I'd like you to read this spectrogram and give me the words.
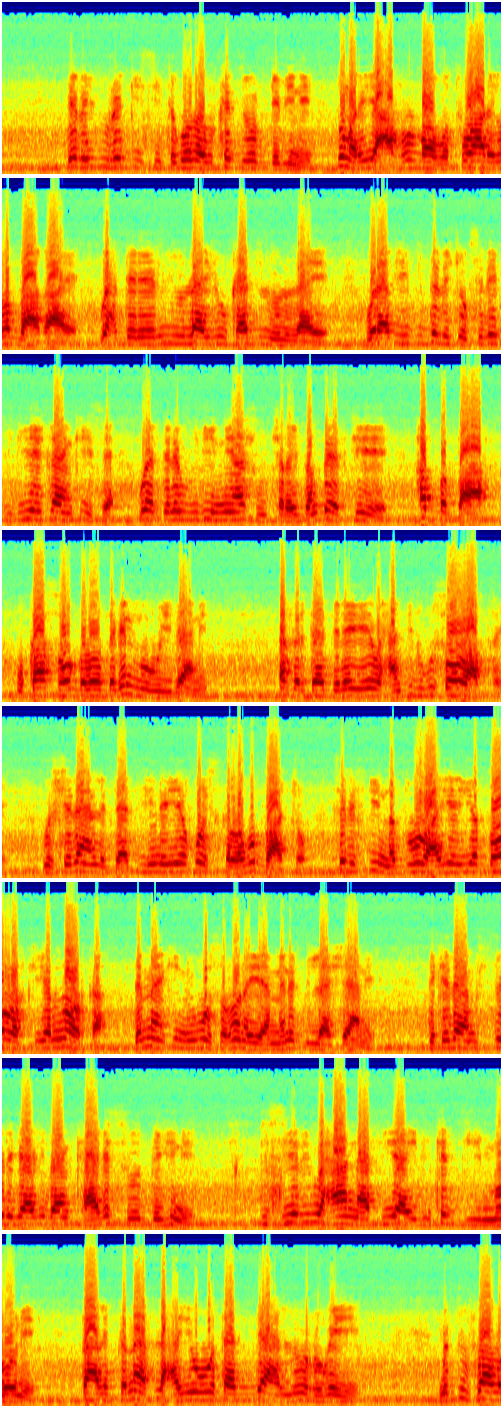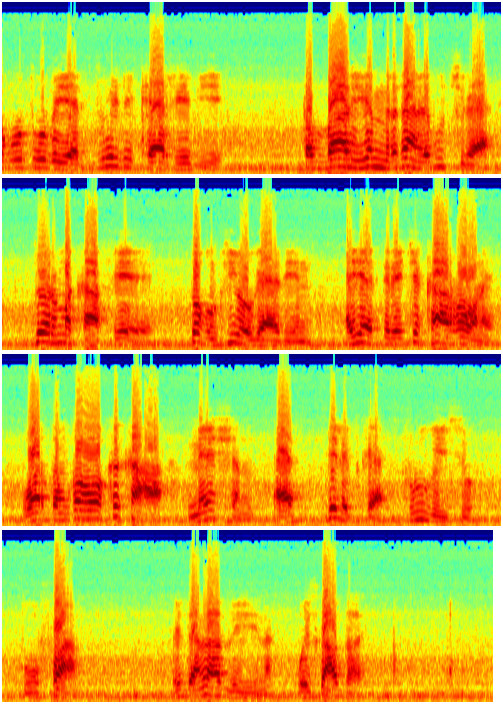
Debay buu raggiisii tagoon awr ka doobdhabine dumar iyo carruur baa watuwaari la daaqaaye wax dareeriyuu laayuu kaa dulololaaye waraabihii duddada joogsadee bidiyey qaankiisa waa dalawidiinnii hashuu jaray dambeedkii. Hadba daaf uu kaa soo galoo dagan ma weydaane afartaa daleeyae waxaan dib ugu soo laabtay. Warshadahan la daadihinayee qoyska lagu daajo sarifkiina duulaaya iyo doolarka iyo noorka dhammaankiini wuu soconayaa mana bilaashaane dekadaha mushtarigaagii baan kaaga soo degine dugsiyadii waxaa naafiyaa idinka diimoone daalibkama aflaxayo wataa daah loo rogaye maduufkaa laguu duubayaa dunidii kaa reebiye dabbaal iyo mirqaan lagu jiraa door ma kaafee doqonkii ogaadeen ayaa derejo kaaroone waar damqadoo ka kaca meeshan aad delebka ruugayso duufaan ciddaan la hadlayeyna way iska caddahay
